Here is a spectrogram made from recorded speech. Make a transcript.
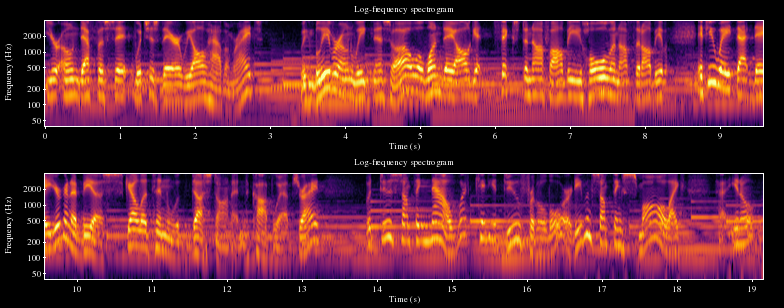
your own deficit, which is there. We all have them, right? We can believe our own weakness. Oh, well, one day I'll get fixed enough. I'll be whole enough that I'll be able. If you wait that day, you're going to be a skeleton with dust on it and cobwebs, right? But do something now. What can you do for the Lord? Even something small like, uh, you know,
